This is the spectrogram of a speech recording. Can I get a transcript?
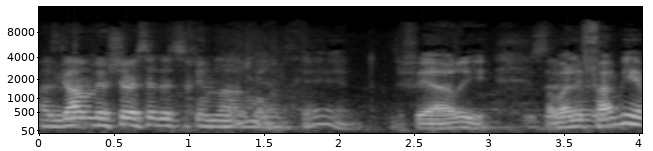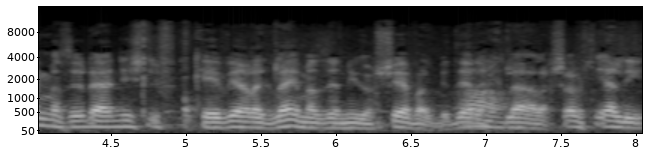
אז גם יושב בסדר צריכים לעמוד. כן, לפי הארי. אבל לפעמים, אתה יודע, אני יש לי כאבי רגליים, אז אני יושב, אבל בדרך אה. כלל, עכשיו נהיה לי,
